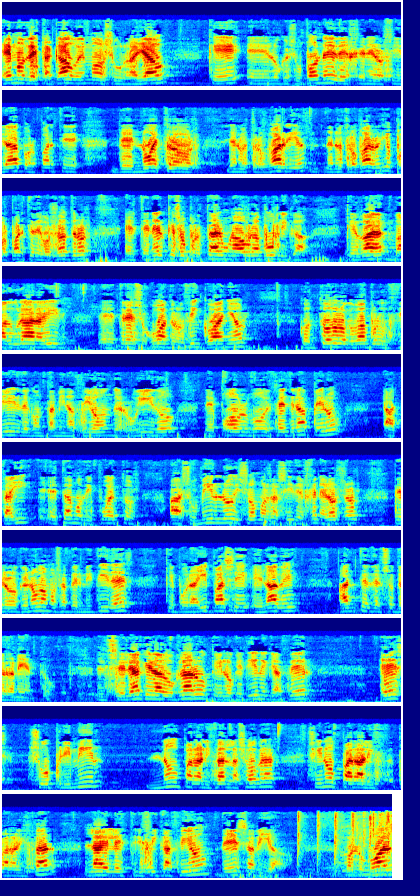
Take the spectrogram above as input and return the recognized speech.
hemos destacado, hemos subrayado que eh, lo que supone de generosidad por parte de nuestros de nuestros barrios, de nuestros barrios, por parte de vosotros, el tener que soportar una obra pública que va, va a durar ahí eh, tres o cuatro o cinco años, con todo lo que va a producir de contaminación, de ruido, de polvo, etcétera, pero hasta ahí estamos dispuestos a asumirlo y somos así de generosos, pero lo que no vamos a permitir es que por ahí pase el ave antes del soterramiento. Se le ha quedado claro que lo que tiene que hacer es suprimir, no paralizar las obras, sino paraliz- paralizar la electrificación de esa vía. Con lo cual,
